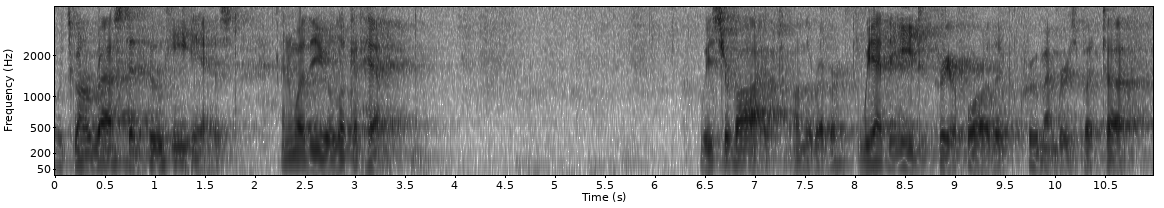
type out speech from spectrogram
it's going to rest in who He is and whether you look at Him. We survived on the river. We had to eat three or four of the crew members, but uh,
